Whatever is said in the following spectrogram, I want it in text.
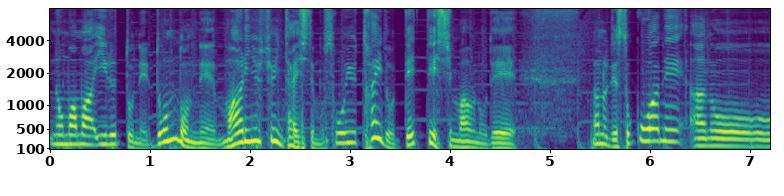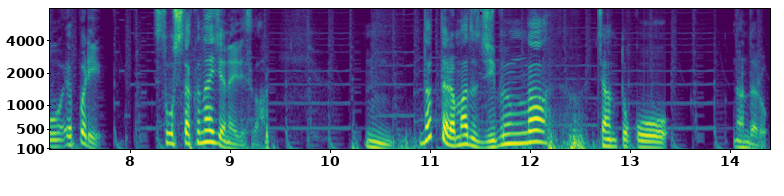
のままいるとねどんどんね周りの人に対してもそういう態度出てしまうのでなのでそこはねあのー、やっぱりそうしたくないじゃないですか。うん、だったらまず自分がちゃんとこうなんだろ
